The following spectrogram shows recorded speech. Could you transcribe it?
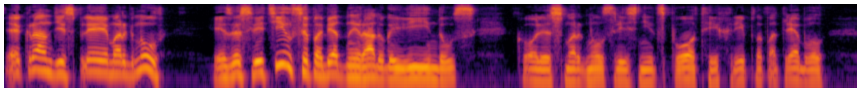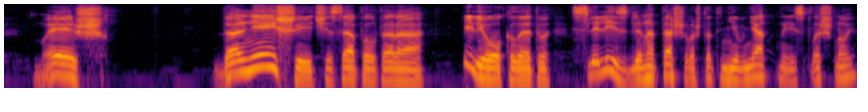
Экран дисплея моргнул и засветился победной радугой Windows. Коля сморгнул с ресниц пот и хрипло потребовал: "Мышь, Дальнейшие часа полтора или около этого слились для Наташи во что-то невнятное и сплошное.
